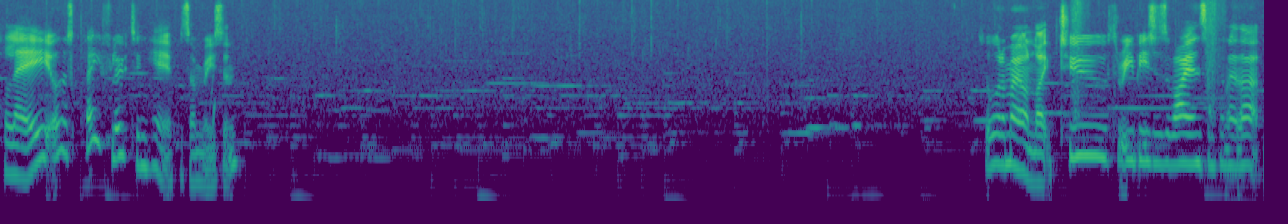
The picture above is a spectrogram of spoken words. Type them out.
Clay. Oh, there's clay floating here for some reason. So what am I on? Like two, three pieces of iron, something like that?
